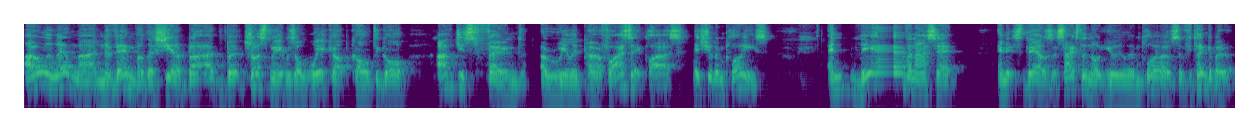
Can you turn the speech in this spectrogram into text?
I only learned that in November this year, but but trust me, it was a wake up call to go. I've just found a really powerful asset class. It's your employees, and they have an asset, and it's theirs. It's actually not you, the employer. So if you think about it,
